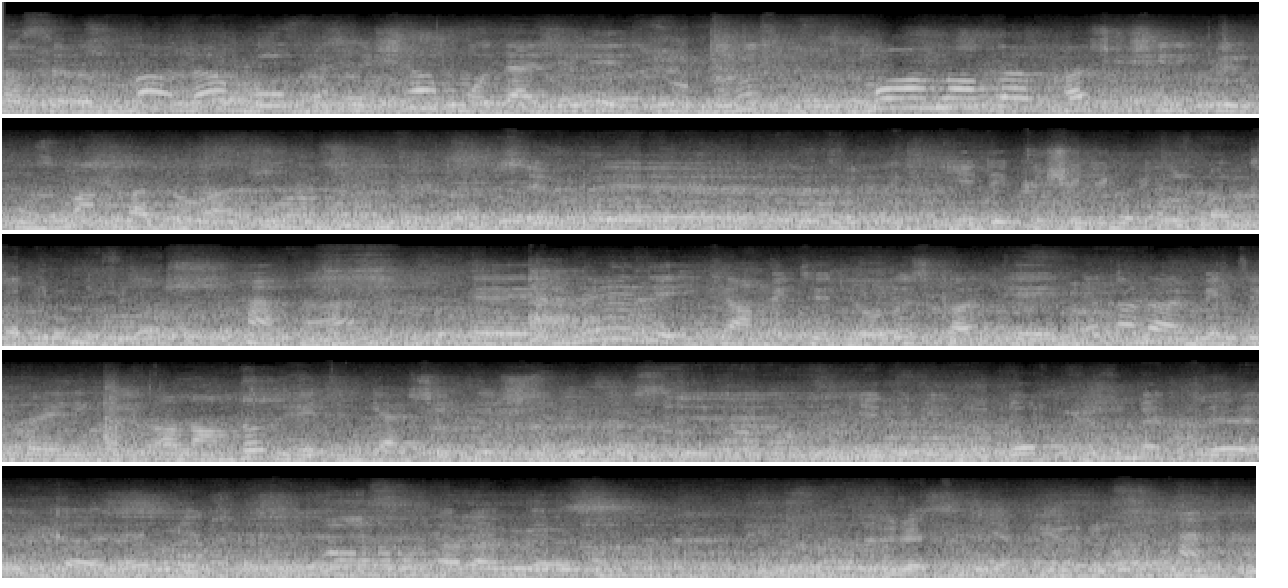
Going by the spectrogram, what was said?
tasarımlarla bu muhteşem modelleri sundunuz. Bu anlamda kaç kişilik bir uzman kadro var? Bizim e, 47 kişilik bir uzman kadromuz var. Hı hı. E, nerede ikamet ediyoruz? E, ne kadar metrekarelik bir alanda üretim gerçekleştiriyoruz? E, 7400 metre kare bir e, alanda üretim yapıyoruz. Hı hı.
